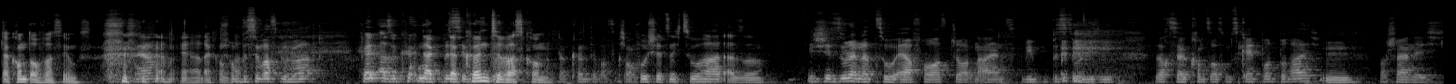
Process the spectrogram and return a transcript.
Da kommt auch was, Jungs. ja. ja, da kommt Schon ein was. bisschen was gehört. Könnt, also Cool, da, da könnte gehört. was kommen. Da könnte was kommen. Push jetzt nicht zu hart, also. Wie stehst du denn dazu, Air Force Jordan 1? Wie bist du in diesem, du sagst ja, du kommst aus dem Skateboard-Bereich? Mhm. Wahrscheinlich.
